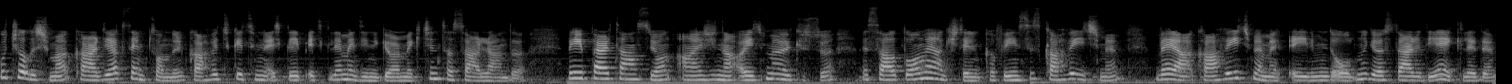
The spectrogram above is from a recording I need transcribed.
bu çalışma kardiyak semptomların kahve tüketimini etkileyip etkilemediğini görmek için tasarlandı ve hipertansiyon, anjina, aritmi öyküsü ve sağlıklı olmayan kişilerin kafeinsiz kahve içme veya kahve içmeme eğiliminde olduğunu gösterdi diye ekledi.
